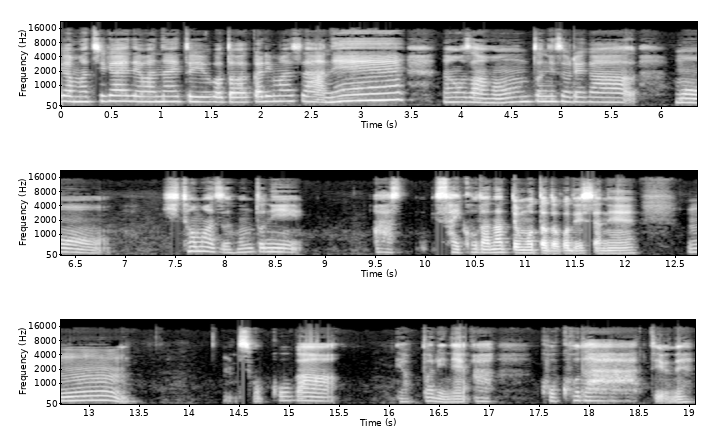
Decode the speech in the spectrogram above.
が間違いではないということ分かりましたね。なおさん、本当にそれが、もう、ひとまず本当に、あ、最高だなって思ったとこでしたね。うーん。そこが、やっぱりね、あ、ここだっていうね、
